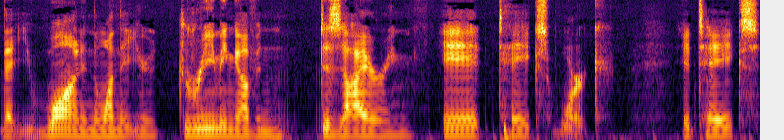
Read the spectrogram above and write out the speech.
that you want and the one that you're dreaming of and desiring it takes work it takes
